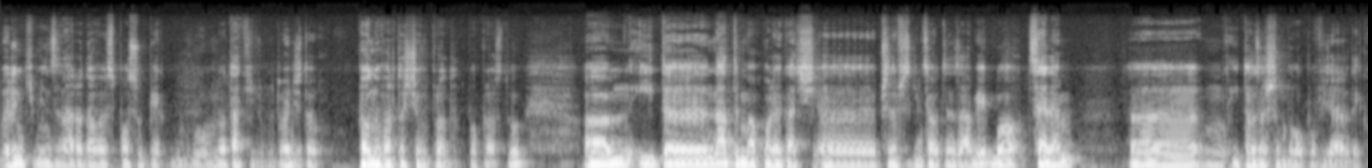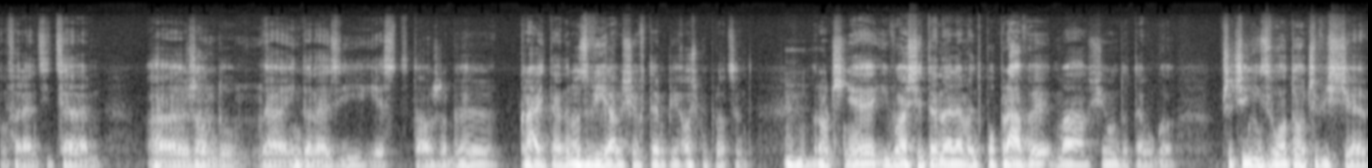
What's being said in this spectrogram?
rynki międzynarodowe w sposób jak, no taki, że będzie to pełnowartościowy produkt po prostu. Um, I te, na tym ma polegać e, przede wszystkim cały ten zabieg, bo celem, i to zresztą było powiedziane na tej konferencji, celem e, rządu e, Indonezji jest to, żeby kraj ten rozwijał się w tempie 8% rocznie i właśnie ten element poprawy ma się do tego przyczynić. Złoto oczywiście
